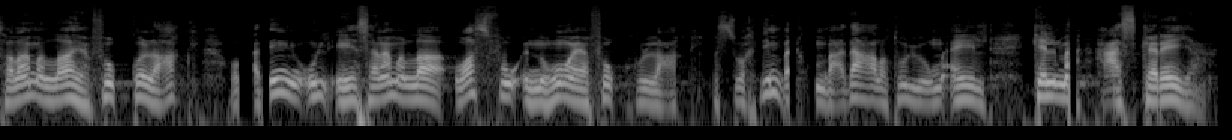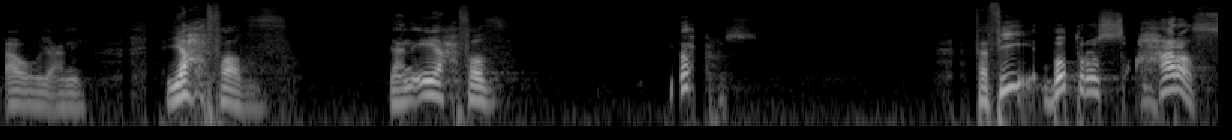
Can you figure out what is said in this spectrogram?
سلام الله يفوق كل عقل. وبعدين يقول إيه؟ سلام الله وصفه إن هو يفوق كل عقل. بس واخدين بالكم بعدها على طول يقوم قايل كلمة عسكرية أو يعني يحفظ. يعني إيه يحفظ؟ يحرس. ففي بطرس حرس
